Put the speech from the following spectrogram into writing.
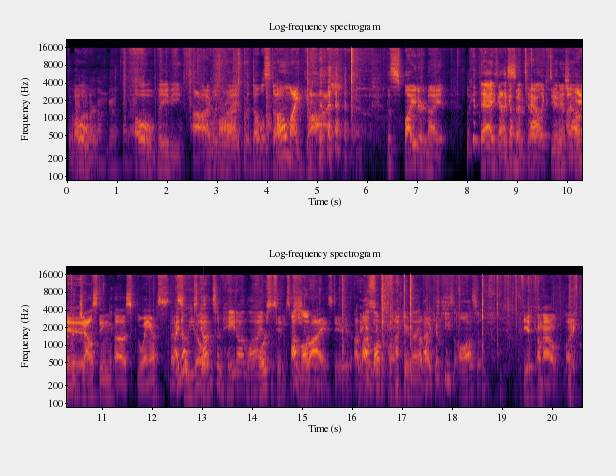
Thing Oh. Oh, baby. Ah, I was on. right. The double stun. oh my gosh! The Spider Knight. Look at that. He's got like a so metallic dope. Dude, finish I on love it. the jousting uh, lance. That's I know so he's dope. gotten some hate online. Horse is hitting I some love him. strides, dude. I, I I love it. Spider Knight. I like I think him. he's awesome. If he had come out like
